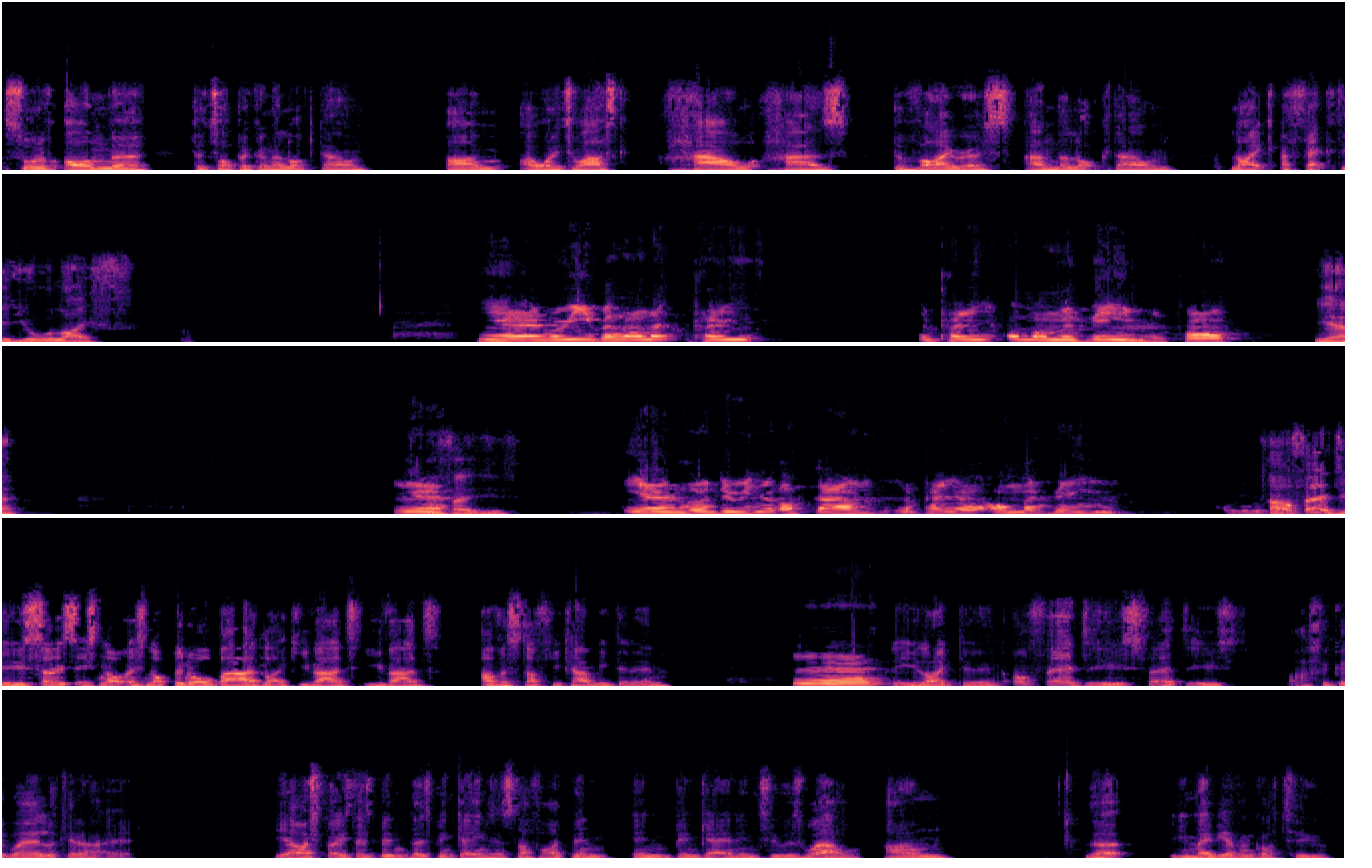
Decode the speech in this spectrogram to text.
sort of on the the topic on the lockdown, um, I wanted to ask how has the virus and the lockdown like affected your life? Yeah, or even I like playing and playing on the game well. Yeah, Yeah, yeah, we're doing the lockdown and playing on my game. Oh, fair dues. So it's, it's not it's not been all bad. Like you've had you've had other stuff you can be doing Yeah, that you like doing. Oh, fair dues, fair dues. That's a good way of looking at it. Yeah, I suppose there's been there's been games and stuff I've been in been getting into as well. Um, that you maybe haven't got to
